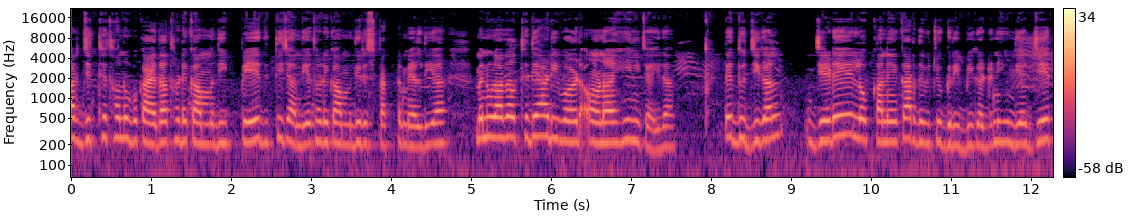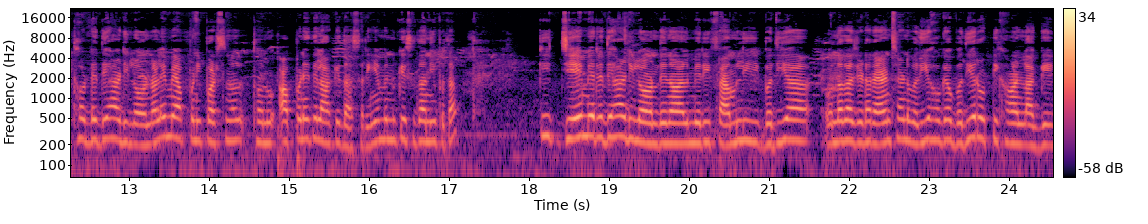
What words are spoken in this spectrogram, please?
ਪਰ ਜਿੱਥੇ ਤੁਹਾਨੂੰ ਬਕਾਇਦਾ ਤੁਹਾਡੇ ਕੰਮ ਦੀ ਪੇ ਦਿੱਤੀ ਜਾਂਦੀ ਹੈ, ਤੁਹਾਡੇ ਕੰਮ ਦੀ ਰਿਸਪੈਕਟ ਮਿਲਦੀ ਆ, ਮੈਨੂੰ ਲੱਗਦਾ ਉੱਥੇ ਦਿਹਾੜੀ ਵਰਡ ਆਉਣਾ ਹੀ ਨਹੀਂ ਚਾਹੀਦਾ। ਤੇ ਦੂਜੀ ਗੱਲ, ਜਿਹੜੇ ਲੋਕਾਂ ਨੇ ਘਰ ਦੇ ਵਿੱਚੋਂ ਗਰੀਬੀ ਕੱਢਣੀ ਹੁੰਦੀ ਹੈ ਜੇ ਤੁਹਾਡੇ ਦਿਹਾੜੀ ਲਾਉਣ ਵਾਲੇ, ਮੈਂ ਆਪਣੀ ਪਰਸਨਲ ਤੁਹਾਨੂੰ ਆਪਣੇ ਤੇ ਲਾ ਕੇ ਦੱਸ ਰਹੀ ਹਾਂ, ਮੈਨੂੰ ਕਿਸੇ ਦਾ ਨਹੀਂ ਪਤਾ ਕਿ ਜੇ ਮੇਰੇ ਦਿਹਾੜੀ ਲਾਉਣ ਦੇ ਨਾਲ ਮੇਰੀ ਫੈਮਿਲੀ ਵਧੀਆ, ਉਹਨਾਂ ਦਾ ਜਿਹੜਾ ਰਹਿਣ ਸਹਿਣ ਵਧੀਆ ਹੋ ਗਿਆ, ਉਹ ਵਧੀਆ ਰੋਟੀ ਖਾਣ ਲੱਗ ਗਏ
